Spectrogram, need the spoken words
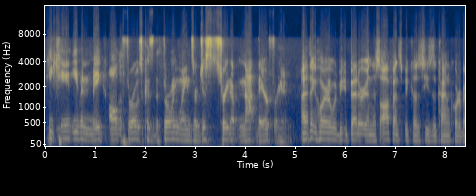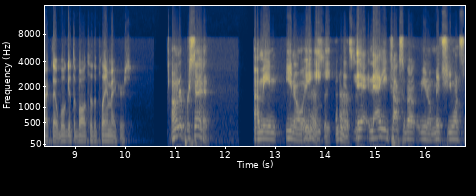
he can't even make all the throws because the throwing lanes are just straight up not there for him. I think Hoyer would be better in this offense because he's the kind of quarterback that will get the ball to the playmakers. hundred percent. I mean, you know, he- Interesting, he- interesting. Na- Nagy talks about, you know, Mitch. He wants,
